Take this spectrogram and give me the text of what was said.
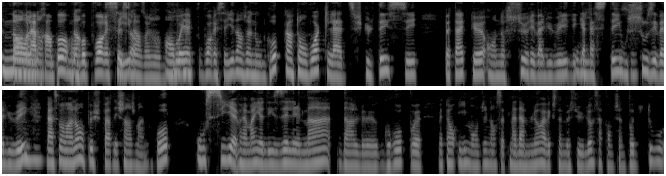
Non, on la prend pas. On va pouvoir essayer dans un autre On groupe. va pouvoir essayer dans un autre groupe. Quand on voit que la difficulté, c'est peut-être qu'on a surévalué les Oui, capacités ou sous-évalué, Mhm. ben à ce moment-là, on peut faire des changements de groupe. Ou si vraiment il y a des éléments dans le groupe, euh, mettons, Hi, mon Dieu, non, cette madame-là avec ce monsieur-là, ça fonctionne pas du tout.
